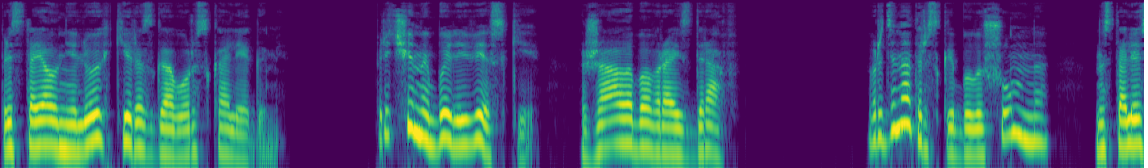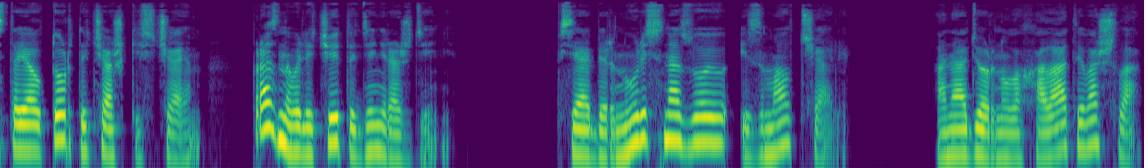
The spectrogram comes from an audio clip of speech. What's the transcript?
предстоял нелегкий разговор с коллегами. Причины были веские, жалоба в райздрав. В ординаторской было шумно, на столе стоял торт и чашки с чаем, праздновали чей-то день рождения. Все обернулись на Зою и замолчали. Она одернула халат и вошла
